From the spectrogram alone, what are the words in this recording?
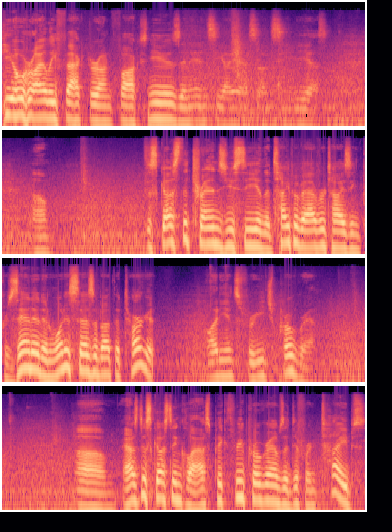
The O'Reilly Factor on Fox News, and NCIS on CBS. Um, Discuss the trends you see in the type of advertising presented and what it says about the target audience for each program. Um, as discussed in class, pick three programs of different types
